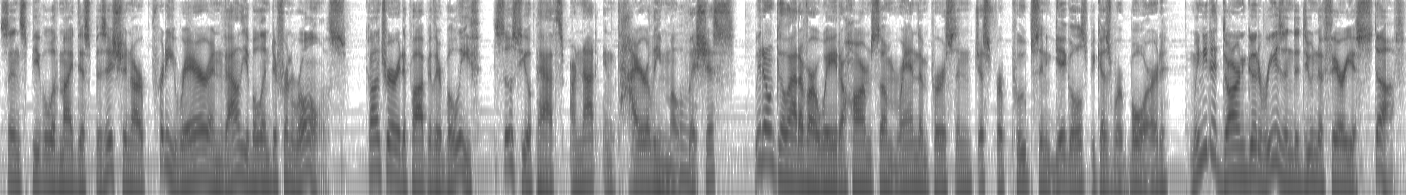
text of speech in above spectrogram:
since people with my disposition are pretty rare and valuable in different roles. Contrary to popular belief, sociopaths are not entirely malicious. We don't go out of our way to harm some random person just for poops and giggles because we're bored. We need a darn good reason to do nefarious stuff,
